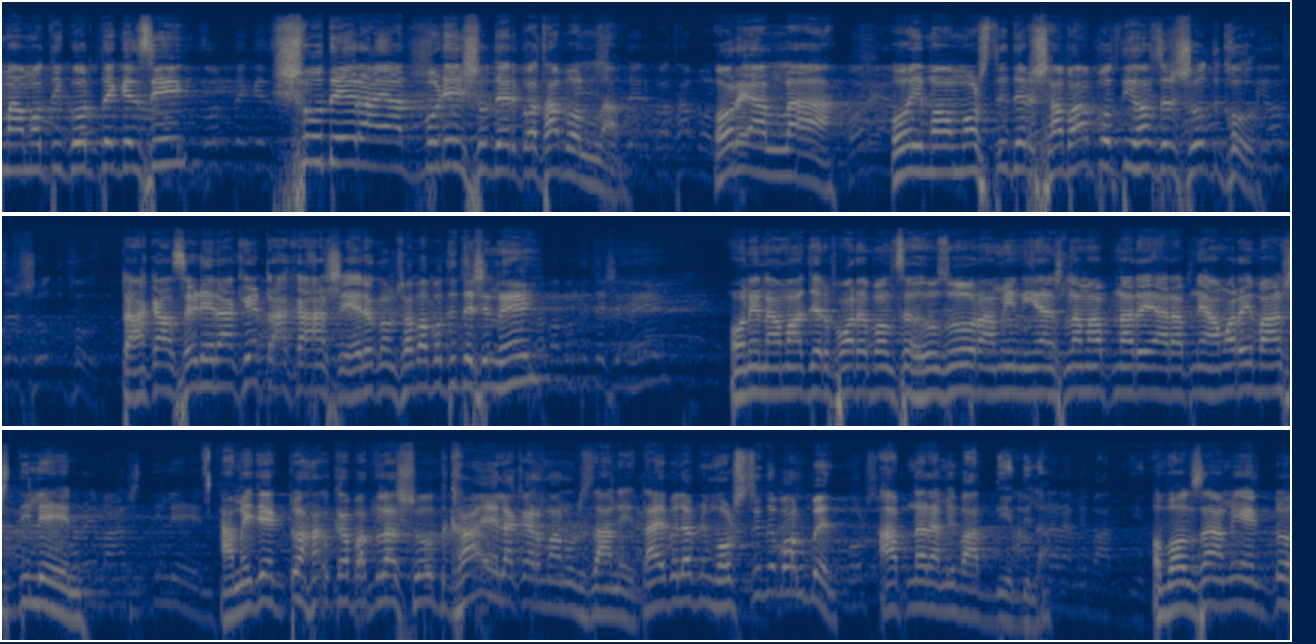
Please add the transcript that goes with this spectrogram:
ইমামতি করতে গেছি। সুদের আয়াত পড়ে সুদের কথা বললাম। ওরে আল্লাহ, ওই মসজিদের সভাপতি হচ্ছে সুদখোর। টাকা ছেড়ে রাখে, টাকা আসে। এরকম সভাপতি দেশে নেই? উনি নামাজের পরে বলছে, হুজুর, আমি নিয়ে আসলাম আপনারে, আর আপনি আমারে বাঁশ দিলেন। আমি যে একটু হালকা পাতলা সুদ খাই এলাকার মানুষ জানে। তাই বলে আপনি মসজিদে বলবেন, আপনার আমি বাদ দিয়ে দিলাম। বলছে, আমি একটু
